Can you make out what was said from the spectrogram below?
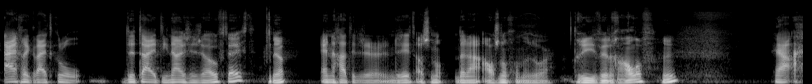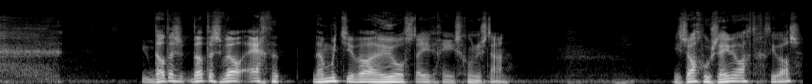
eigenlijk rijdt Krol de tijd die Nuis in zijn hoofd heeft. Ja, En dan gaat hij er in de rit alsnog, daarna alsnog onderdoor. 43,5. Hè? Ja, dat is, dat is wel echt... Dan moet je wel heel stevig in je schoenen staan. Je zag hoe zenuwachtig hij was.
